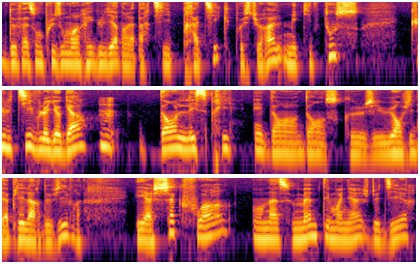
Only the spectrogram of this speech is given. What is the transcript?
de façon plus ou moins régulière dans la partie pratique, posturale, mais qui tous cultivent le yoga mm. dans l'esprit et dans, dans ce que j'ai eu envie d'appeler l'art de vivre. Et à chaque fois, on a ce même témoignage de dire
